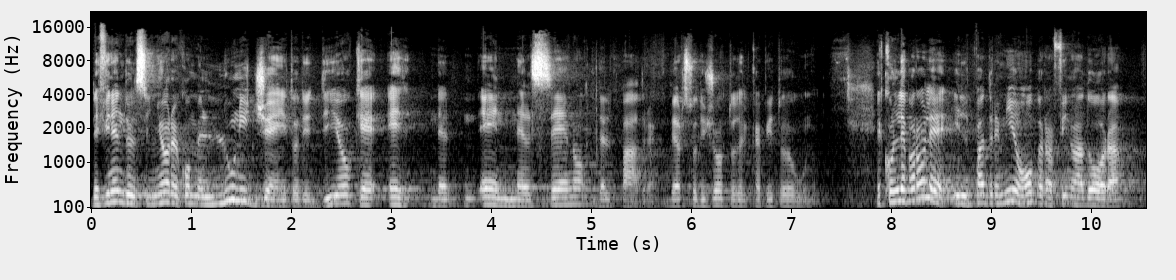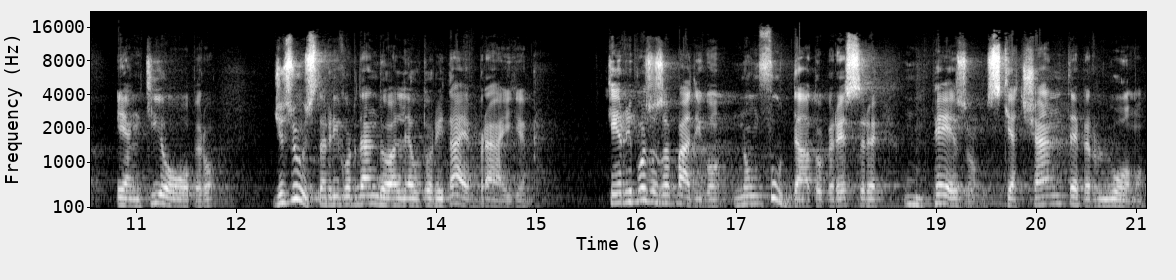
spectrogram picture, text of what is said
definendo il Signore come l'unigenito di Dio che è nel, è nel, seno del Padre, verso 18 del capitolo 1. E con le parole il Padre mio opera fino ad ora e anch'io opero, Gesù sta ricordando alle autorità ebraiche che il riposo sabbatico non fu dato per essere un peso schiacciante per l'uomo.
